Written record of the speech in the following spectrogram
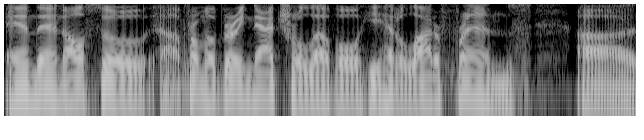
and then also uh, from a very natural natural level, he had a lot of friends uh,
